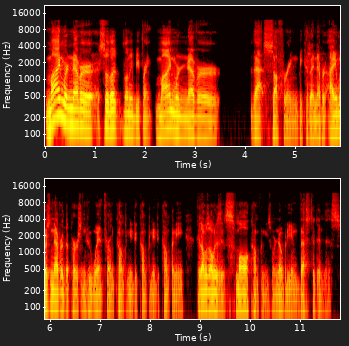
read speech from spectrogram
Mine were never. So let, let me be frank. Mine were never that suffering because I never, I was never the person who went from company to company to company because I was always at small companies where nobody invested in this.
